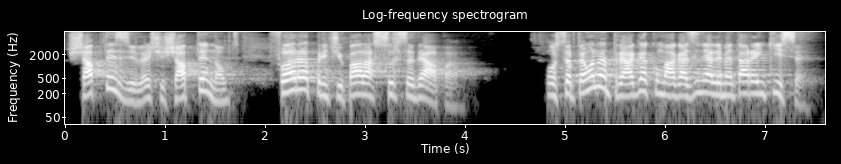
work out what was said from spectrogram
Șapte zile și șapte nopți, fără principala sursă de apă. O săptămână întreagă cu magazine alimentare închise.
